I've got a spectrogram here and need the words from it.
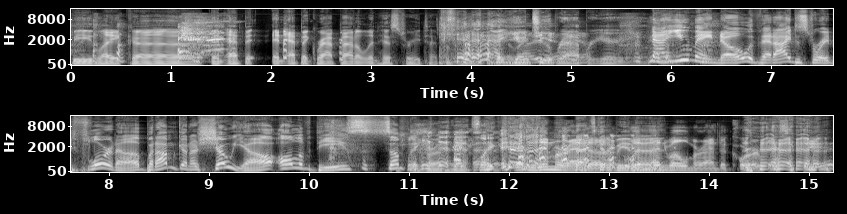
be like uh, an epic, an epic rap battle in history type of. a thing. Like, YouTube yeah, rapper. Here you go. now you may know that I destroyed Florida, but I'm gonna show you all all of these something or other. It's like Lin Miranda. That's gonna be Lin the- Manuel Miranda core, basically.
